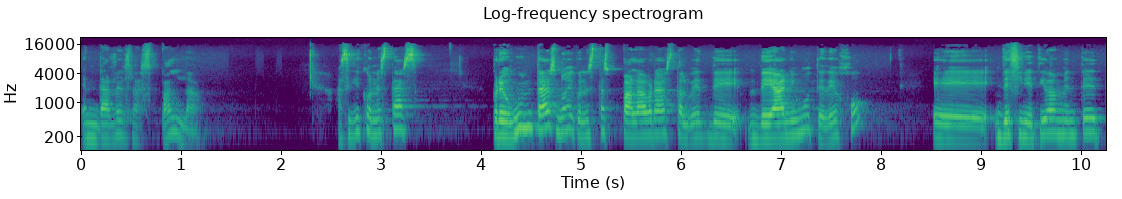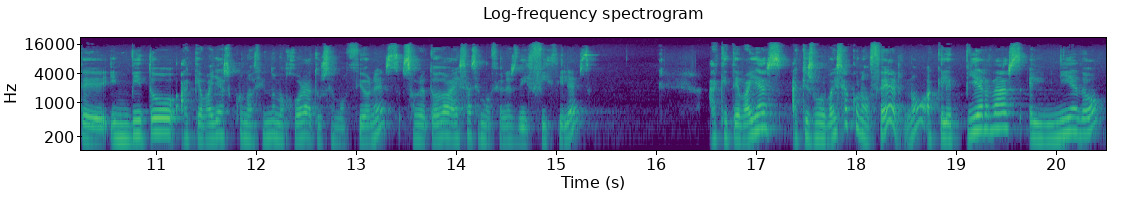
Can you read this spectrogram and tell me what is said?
en darles la espalda. Así que con estas preguntas ¿no? y con estas palabras tal vez de, ánimo te dejo. Eh, definitivamente te invito a que vayas conociendo mejor a tus emociones, sobre todo a esas emociones difíciles, a que te vayas, a que os volváis a conocer, ¿no? a que le pierdas el miedo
